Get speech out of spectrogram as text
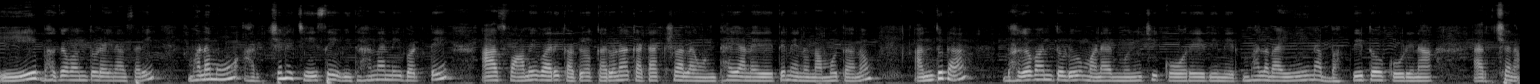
ఏ భగవంతుడైనా సరే మనము అర్చన చేసే విధానాన్ని బట్టే ఆ స్వామివారి కటు కరుణా కటాక్షాలు ఉంటాయి అనేది అయితే నేను నమ్ముతాను. అందున భగవంతుడు మన నుంచి కోరేది నిర్మలమైన భక్తితో కూడిన అర్చన.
